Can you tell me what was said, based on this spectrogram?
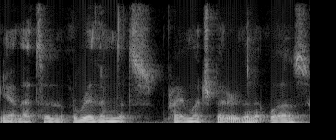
yeah that's a, a rhythm that's probably much better than it was.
